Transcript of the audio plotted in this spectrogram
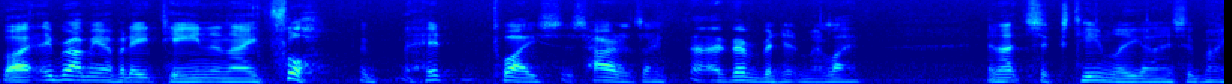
But they brought me up at 18, and I, phew, hit twice as hard as I, I've ever been hit in my life. And that's 16 league, and I said, my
